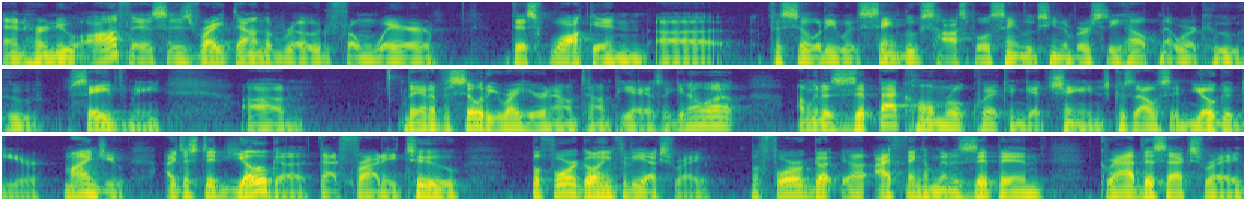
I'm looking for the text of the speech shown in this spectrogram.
and her new office is right down the road from where this walk-in uh, facility with St. Luke's Hospital, St. Luke's University Health Network, who who saved me. Um, they had a facility right here in Allentown, PA. I was like, you know what? I'm to zip back home real quick and get changed because I was in yoga gear. Mind you, I just did yoga that Friday too before going for the x-ray before go, uh, i think i'm to zip in grab this x-ray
